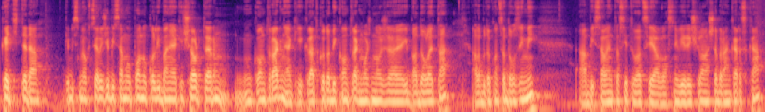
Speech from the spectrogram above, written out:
keď teda, keby sme ho chceli, že by sa mu ponúkol iba nejaký short term kontrakt, nejaký krátkodobý kontrakt, možno, že iba do leta, alebo dokonca do zimy, aby sa len tá situácia vlastne vyriešila naša brankárska,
